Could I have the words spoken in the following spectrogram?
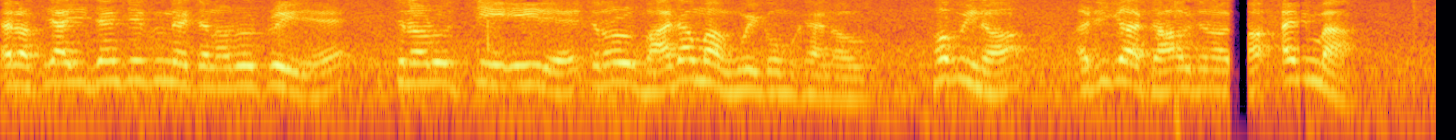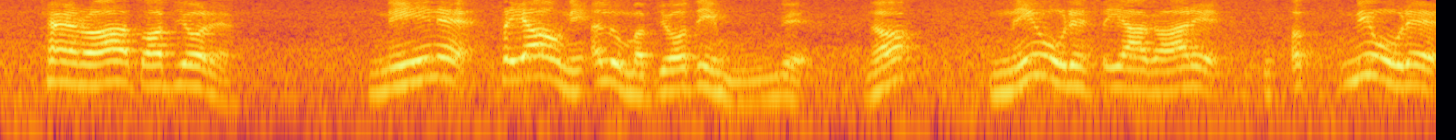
အဲ့တော့ဆရာကြီးကျန်းကျေးဇူးနဲ့ကျွန်တော်တို့တွေ့တယ်ကျွန်တော်တို့ကြည်အေးတယ်ကျွန်တော်တို့ဘာကြောင့်မှငွေကုန်မခံတော့ဘူးဟုတ်ပြီနော်အဓိကဒါကိုကျွန်တော်အဲ့ဒီမှာခံရတာသွားပြောတယ်နင်းနဲ့ဆရာအောင်နင်းအဲ့လိုမပြောသင့်ဘူးတဲ့နော်နင်းဟိုတဲ့ဆရာကားတဲ့နင်းဟိုတဲ့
